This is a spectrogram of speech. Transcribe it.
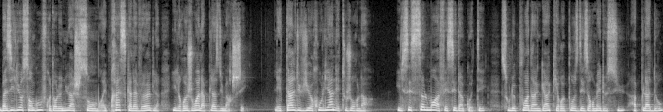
Basilio s'engouffre dans le nuage sombre et presque à l'aveugle, il rejoint la place du marché. L'étal du vieux Julian est toujours là. Il s'est seulement affaissé d'un côté, sous le poids d'un gars qui repose désormais dessus, à plat dos,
